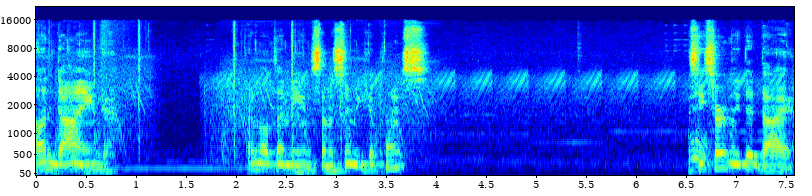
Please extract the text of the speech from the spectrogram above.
Undying. I don't know what that means. I'm assuming hit points. he certainly did die.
